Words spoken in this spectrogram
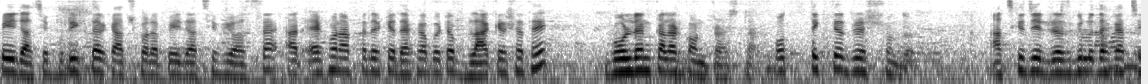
পেয়ে যাচ্ছে বুটিক্সের কাজ করা পেয়ে যাচ্ছে ভিওসরা আর এখন আপনাদেরকে দেখাবো এটা ব্ল্যাকের সাথে গোল্ডেন কালার কন্ট্রাস্টটা প্রত্যেকটা ড্রেস সুন্দর। আজকে যে ড্রেসগুলো দেখাচ্ছে,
